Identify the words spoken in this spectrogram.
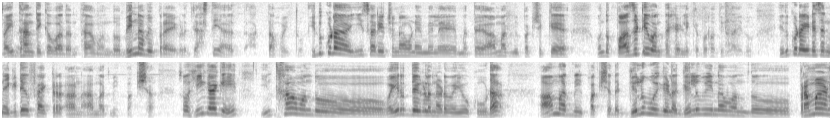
ಸೈದ್ಧಾಂತಿಕವಾದಂಥ ಒಂದು ಭಿನ್ನಾಭಿಪ್ರಾಯಗಳು ಜಾಸ್ತಿ ಆಗ್- ಆಗ್ತಾ ಹೋಯಿತು. ಇದು ಕೂಡ ಈ ಸಾರಿ ಚುನಾವಣೆ ಮೇಲೆ ಮತ್ತು ಆಮ್ ಆದ್ಮಿ ಪಕ್ಷಕ್ಕೆ ಒಂದು ಪಾಸಿಟಿವ್ ಅಂತ ಹೇಳಲಿಕ್ಕೆ ಬರೋದಿಲ್ಲ ಇದು. ಇದು ಕೂಡ it is a negative factor on Aam Aadmi ಪಕ್ಷ. ಸೊ ಹೀಗಾಗಿ ಇಂಥ ಒಂದು ವೈರುಧ್ಯಗಳ ನಡುವೆಯೂ ಕೂಡ ಆಮ್ ಆದ್ಮಿ ಪಕ್ಷದ ಗೆಲುವುಗಳ ಗೆಲುವಿನ ಒಂದು ಪ್ರಮಾಣ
